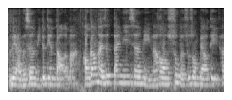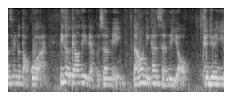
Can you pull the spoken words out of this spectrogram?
两个声明就颠倒了嘛。好，刚才是单一声明，然后数个诉讼标的，他这边就倒过来，一个标的，两个声明，然后你看审理哦，圈圈一。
